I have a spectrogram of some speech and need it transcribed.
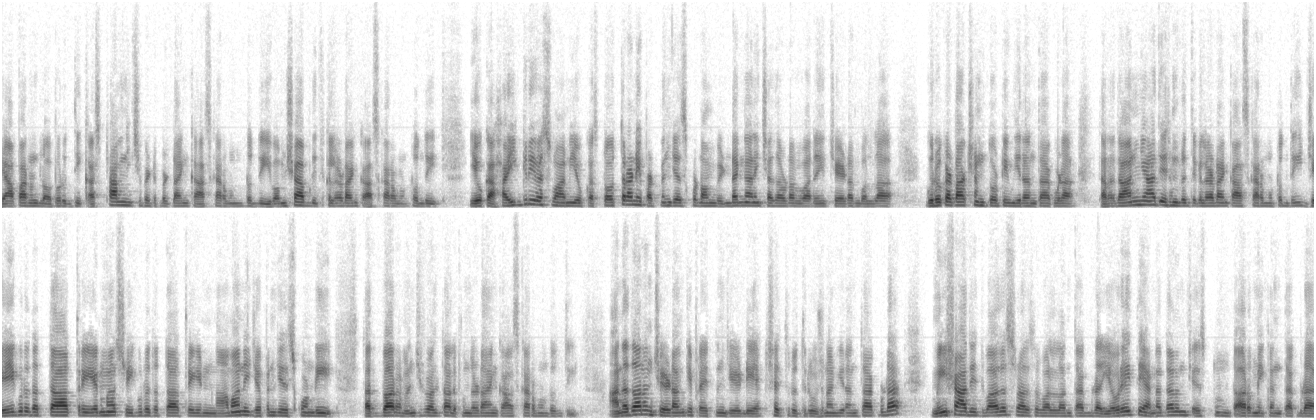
వ్యాపారంలో అభివృద్ధి కష్టాల నుంచి బయటపడడానికి ఆస్కారం ఉంటుంది. వంశాభివృద్ధి కలగడానికి ఆస్కారం ఉంటుంది. ఈ యొక్క హై హయగ్రీవ స్వామి యొక్క స్తోత్రాన్ని పట్టణం చేసుకోవడం విండంగాని చదవడం వారిని చేయడం వల్ల గురుకటాక్షం తోటి మీరంతా కూడా ధనధాన్యాది సమృద్ధి కలగడానికి ఆస్కారం ఉంటుంది. జయ గురు దత్తాత్రేయన్మ శ్రీ గురు దత్తాత్రేయన్ నామాన్ని జపం చేసుకోండి. తద్వారా మంచి ఫలితాలు పొందడానికి ఆస్కారం ఉంటుంది. అన్నదానం చేయడానికి ప్రయత్నం చేయండి. అక్షతృతి రోజున మీరంతా కూడా మేషాది ద్వాదశ రాశి వాళ్ళంతా కూడా ఎవరైతే అన్నదానం చేస్తుంటారో మీకంతా కూడా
